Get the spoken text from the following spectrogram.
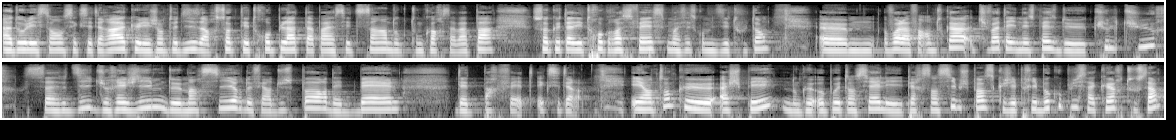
adolescence, etc., que les gens te disent, alors soit que t'es trop plate, t'as pas assez de seins, donc ton corps ça va pas, soit que t'as des trop grosses fesses, moi c'est ce qu'on me disait tout le temps. Euh, voilà, enfin en tout cas, tu vois, t'as une espèce de culture, ça se dit, du régime, de mincir, de faire du sport, d'être belle, d'être parfaite, etc. Et en tant que HP, donc euh, au potentiel et hypersensible, je pense que j'ai pris beaucoup plus à cœur tout ça,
